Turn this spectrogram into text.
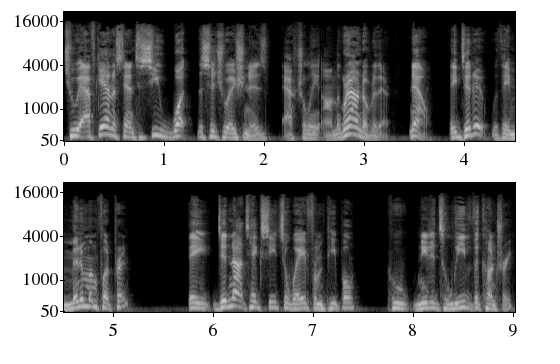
to Afghanistan to see what the situation is actually on the ground over there. Now, they did it with a minimum footprint. They did not take seats away from people who needed to leave the country.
